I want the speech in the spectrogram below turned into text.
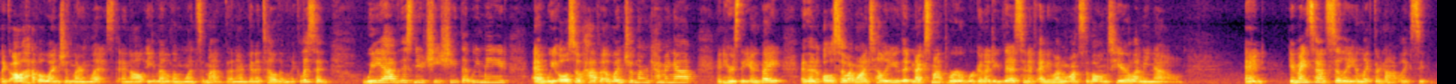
Like I'll have a lunch and learn list and I'll email them once a month and I'm going to tell them, like, listen, we have this new cheat sheet that we made and we also have a lunch and learn coming up and here's the invite and then also i want to tell you that next month we're, we're going to do this and if anyone wants to volunteer let me know and it might sound silly and like they're not like super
